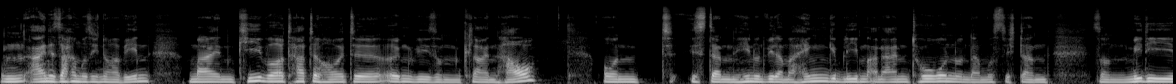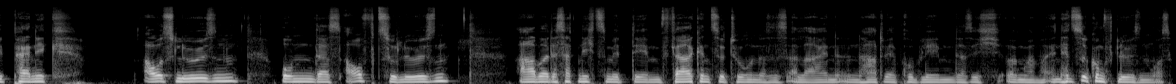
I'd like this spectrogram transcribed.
Eine Sache muss ich noch erwähnen. Mein Keyboard hatte heute irgendwie so einen kleinen Hau und ist dann hin und wieder mal hängen geblieben an einem Ton und da musste ich dann so ein MIDI-Panic auslösen, um das aufzulösen. Aber das hat nichts mit dem Ferken zu tun. Das ist allein ein Hardware-Problem, das ich irgendwann mal in der Zukunft lösen muss.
